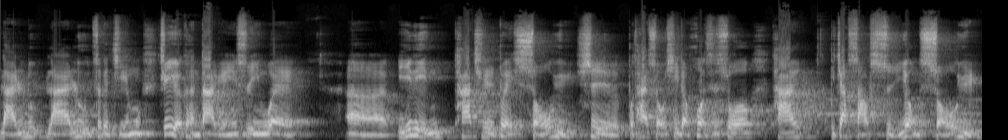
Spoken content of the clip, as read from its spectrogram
来录来录这个节目？其实有一个很大的原因，是因为呃，宜林他其实对手语是不太熟悉的，或者是说他比较少使用手语。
